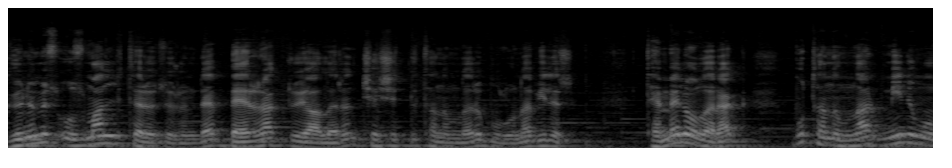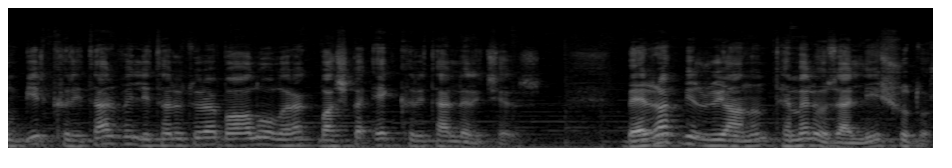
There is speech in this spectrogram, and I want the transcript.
Günümüz uzman literatüründe berrak rüyaların çeşitli tanımları bulunabilir. Temel olarak bu tanımlar minimum bir kriter ve literatüre bağlı olarak başka ek kriterler içerir. Berrak bir rüyanın temel özelliği şudur.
